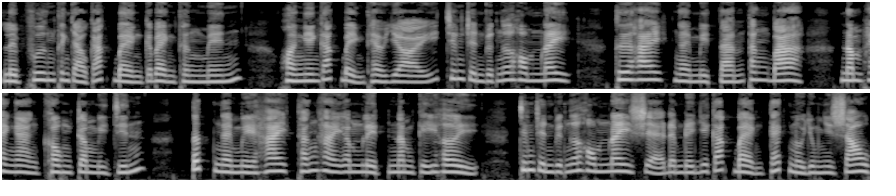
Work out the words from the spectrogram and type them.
Lê Phương thân chào các bạn, các bạn thân mến. Hoan nghênh các bạn theo dõi chương trình Việt ngữ hôm nay, thứ hai ngày 18 tháng 3 năm 2019, tức ngày 12 tháng 2 âm lịch năm kỷ hợi. Chương trình Việt ngữ hôm nay sẽ đem đến với các bạn các nội dung như sau.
